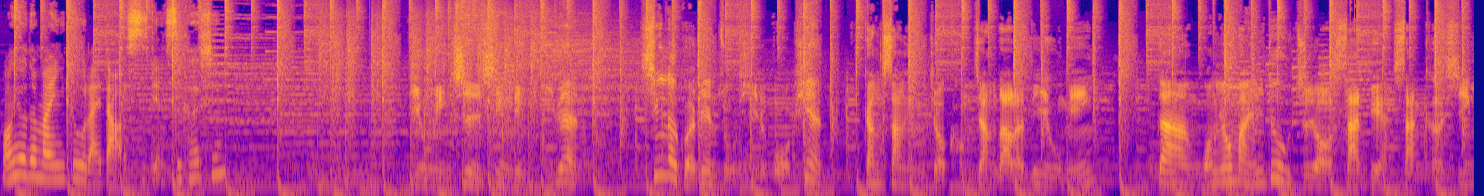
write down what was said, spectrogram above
网友的满意度来到四点四颗星。第五名是《杏林医院》，新的鬼片主题的国片，刚上映就空降到了第五名，但网友满意度只有三点三颗星。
